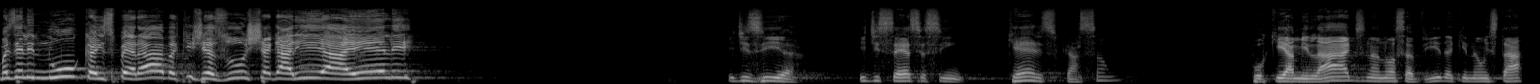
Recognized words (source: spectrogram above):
mas ele nunca esperava que Jesus chegaria a ele e dizia: e dissesse assim: Queres ficar são? Porque há milagres na nossa vida que não está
